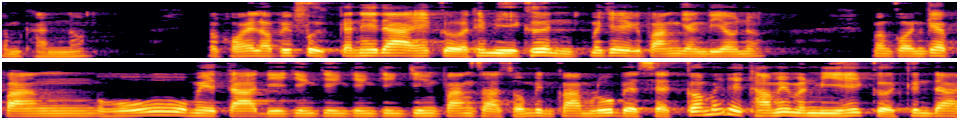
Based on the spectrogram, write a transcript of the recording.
สำคัญเนาะก็ขอให้เราไปฝึกกันให้ได้ให้เกิดให้มีขึ้น ไม่ใช่ฟังอย่างเดียวเนาะบางคนแค่ฟังโอ้โหเมตตาดีจริงจริงจริงจริงจริงฟังสะสมเป็นความรู้เบ็ดเสร็จ ก็ไม่ได้ทำให้มันมีให้เกิดขึ้นได้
